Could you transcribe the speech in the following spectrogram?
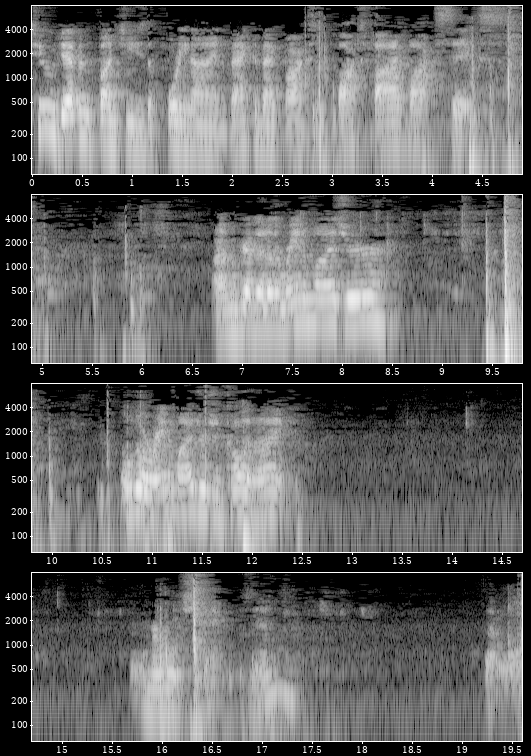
Two Devin Funchess to 49. Back to back boxes. Box 5, box 6. I'm going to grab that other randomizer. We'll do our randomizers and call it a night. Don't remember which stack it was in. That one.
